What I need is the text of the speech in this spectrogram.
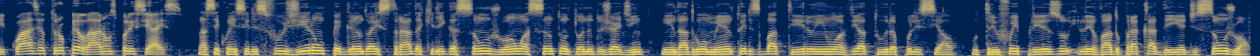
e quase atropelaram os policiais. Na sequência, eles fugiram pegando a estrada que liga São João a Santo Antônio do Jardim e, em dado momento, eles bateram em uma viatura policial. O trio foi preso e levado para a cadeia de São João.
